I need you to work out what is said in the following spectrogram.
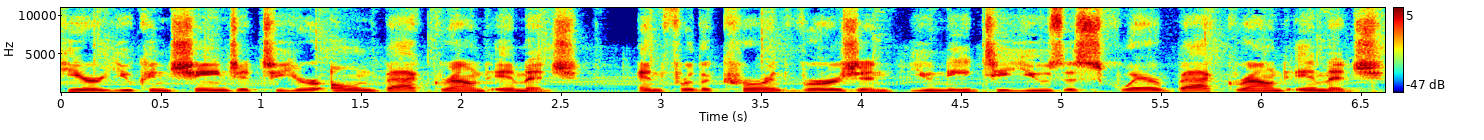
Here you can change it to your own background image, and for the current version you need to use a square background image.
